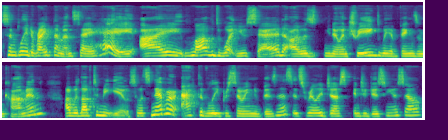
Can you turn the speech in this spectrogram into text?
simply to write them and say, "Hey, I loved what you said. I was, you know, intrigued. We have things in common. I would love to meet you." So it's never actively pursuing new business. It's really just introducing yourself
